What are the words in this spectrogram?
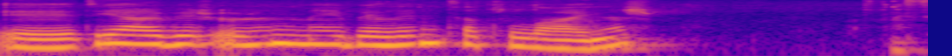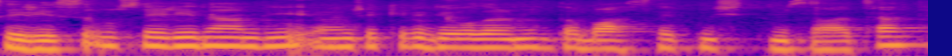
Ee, diğer bir ürün Maybelline Tattoo Liner serisi. Bu seriden bir önceki videolarımda bahsetmiştim zaten.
